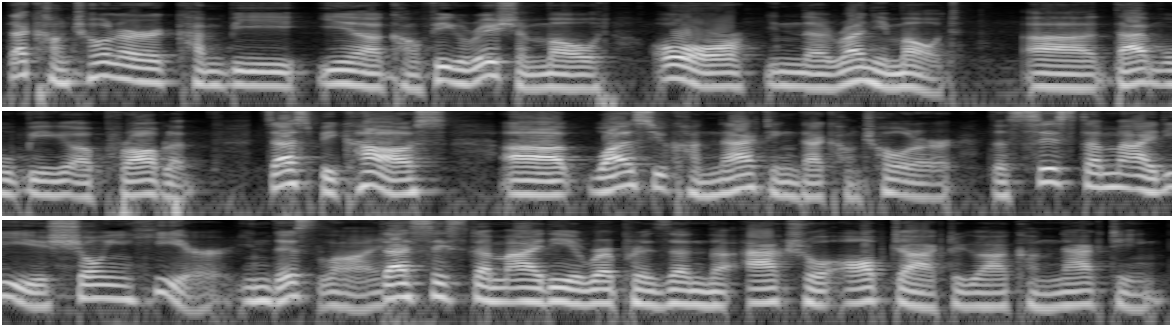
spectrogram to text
That controller can be in a configuration mode or in the running mode. Uh, that will be a problem. That's because uh, once you connecting that controller, the system ID is showing here in this line. That system ID represents the actual object you are connecting.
